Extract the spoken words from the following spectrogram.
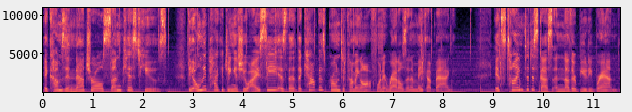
It comes in natural, sun kissed hues. The only packaging issue I see is that the cap is prone to coming off when it rattles in a makeup bag. It's time to discuss another beauty brand.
